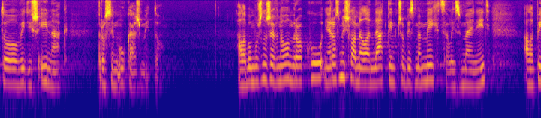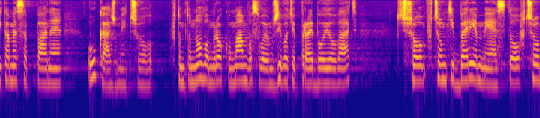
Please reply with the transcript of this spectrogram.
to vidíš inak, Prosím, ukáž mi to. Alebo možno, že v novom roku nerozmýšľame len nad tým, čo by sme my chceli zmeniť, ale pýtame sa, pane, ukáž mi, čo v tomto novom roku mám vo svojom živote prebojovať, čo, v čom ti beriem miesto, v čom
